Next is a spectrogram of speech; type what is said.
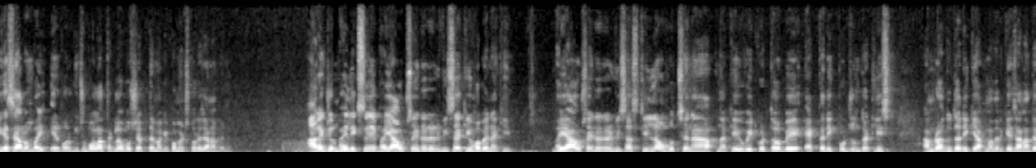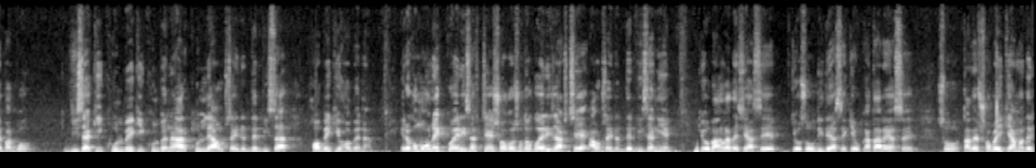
ঠিক আছে আলম ভাই? এরপর কিছু বলার থাকলে অবশ্যই আপনি আমাকে কমেন্টস করে জানাবেন। আরেকজন ভাই লিখছে, ভাই আউটসাইডারের ভিসা কি হবে নাকি? ভাইয়া আউটসাইডারের ভিসা স্টিল নাও হচ্ছে না, আপনাকে ওয়েট করতে হবে এক তারিখ পর্যন্ত অ্যাটলিস্ট আমরা দু তারিখে আপনাদেরকে জানাতে পারব ভিসা কি খুলবে কি খুলবে না, আর খুললে আউটসাইডারদের ভিসা হবে কি হবে না। এরকম অনেক কোয়ারিজ আসছে, শত শত কোয়ারিজ আসছে আউটসাইডারদের ভিসা নিয়ে। কেউ বাংলাদেশে আছে, কেউ সৌদিতে আছে, কেউ কাতারে আছে। সো তাদের সবাইকে আমাদের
